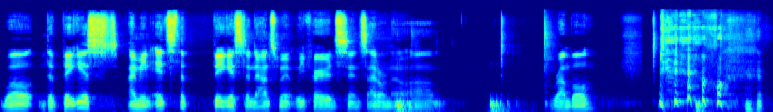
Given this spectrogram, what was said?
Well, the biggest. I mean, it's the biggest announcement we've heard since I don't know. Um, Rumble.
